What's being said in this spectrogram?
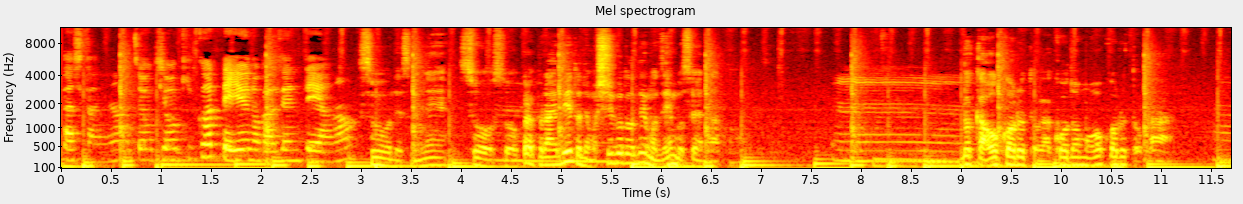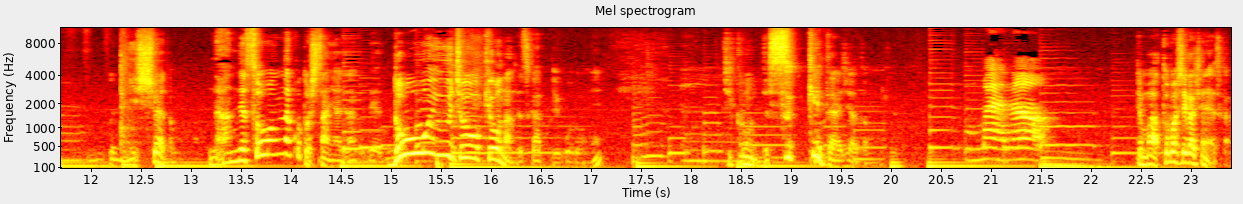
確かにな。状況を聞くっていうのが前提やな。そうですね。そうそう。これはプライベートでも仕事でも全部そうやなと思う。うん。部下怒るとか子供怒るとか、一緒やと思う。なんでそんなことしたんやじゃなくて、どういう状況なんですかっていうことをね、うん。聞くのってすっげえ大事だと思う。ほんまやな。でもまあ飛ばしがちじゃないですか。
